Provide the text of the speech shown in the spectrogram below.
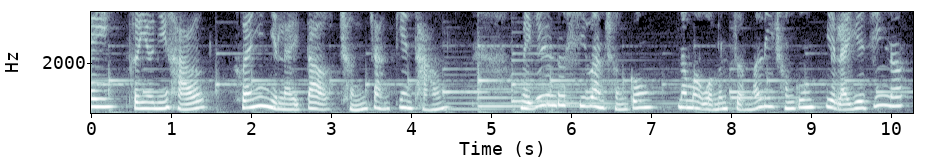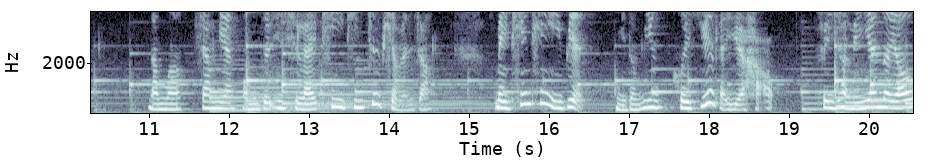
嘿，朋友你好，欢迎你来到成长殿堂。每个人都希望成功，那么我们怎么离成功越来越近呢？那么下面我们就一起来听一听这篇文章。每天听一遍，你的命会越来越好，非常灵验的哟。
